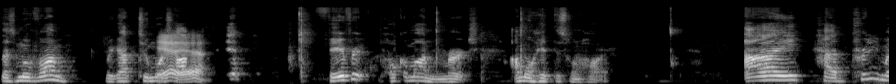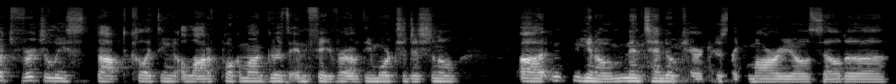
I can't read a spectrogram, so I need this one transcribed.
let's move on. We got two more Yeah, topics. yeah. Favorite Pokemon merch. I'm gonna hit this one hard. I had pretty much virtually stopped collecting a lot of Pokemon goods in favor of the more traditional, uh, you know, Nintendo characters like Mario, Zelda,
